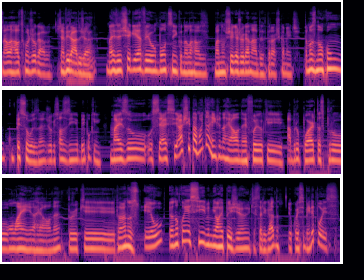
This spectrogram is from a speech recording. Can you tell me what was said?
Na Lan House quando jogava. Tinha virado já. Mas eu cheguei a ver o 1.5 na Lan House. Mas não cheguei a jogar nada, praticamente. Pelo menos não com, com pessoas, né? Joguei sozinho, bem pouquinho. Mas o, o CS, acho que pra muita gente, na real, né? Foi o que abriu portas pro online, na real, né? Porque, pelo menos eu, eu não conheci MMORPG antes, tá ligado? Eu conheci bem depois.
